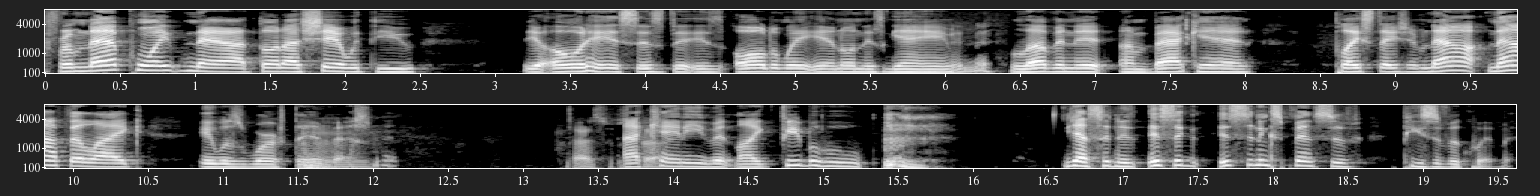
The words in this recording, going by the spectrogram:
From that point now, I thought I'd share with you. Your old head sister is all the way in on this game, loving it. I'm back in PlayStation now. Now I feel like it was worth the Mm. investment. That's I up. can't even like people who. yes, it is. It's a, it's an expensive piece of equipment,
